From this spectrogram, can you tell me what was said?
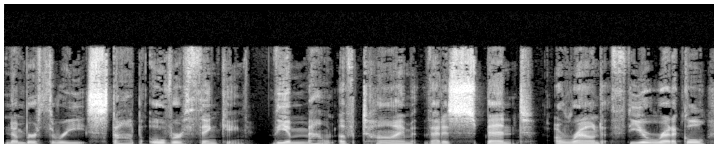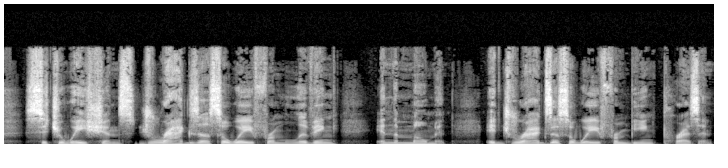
Number three, stop overthinking. The amount of time that is spent around theoretical situations drags us away from living in the moment. It drags us away from being present,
